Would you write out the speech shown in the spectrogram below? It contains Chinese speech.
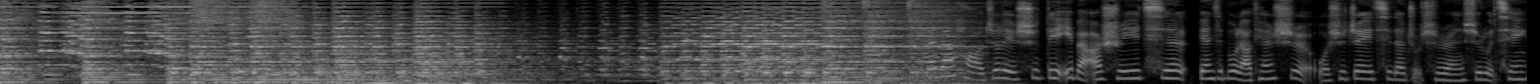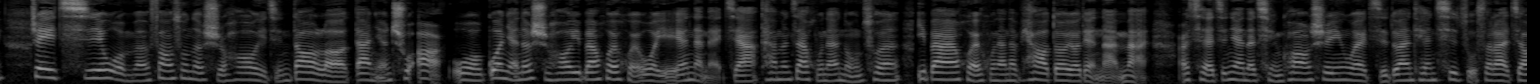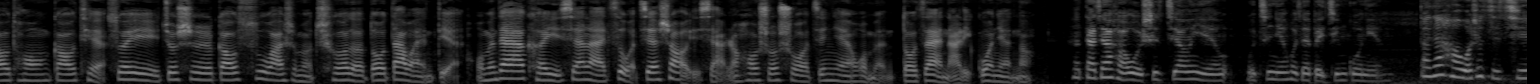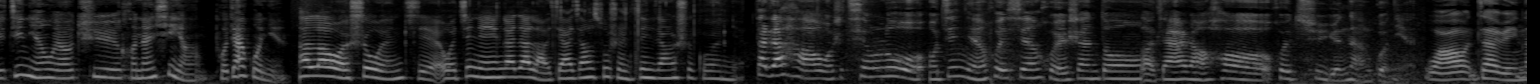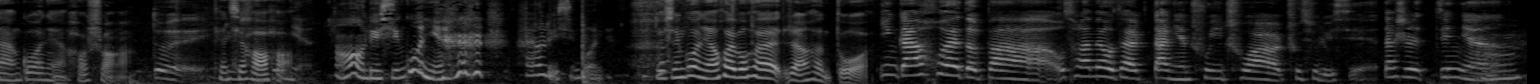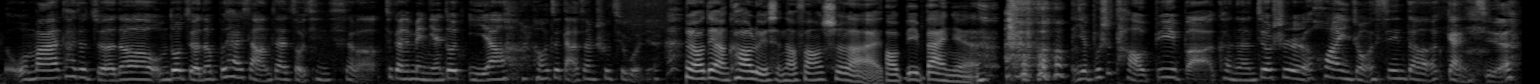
Música 这里是第一百二十一期编辑部聊天室，我是这一期的主持人徐鲁清。这一期我们放送的时候已经到了大年初二。我过年的时候一般会回我爷爷奶奶家，他们在湖南农村，一般回湖南的票都有点难买。而且今年的情况是因为极端天气阻塞了交通，高铁，所以就是高速啊什么车的都大晚点。我们大家可以先来自我介绍一下，然后说说今年我们都在哪里过年呢？那大家好，我是姜岩，我今年会在北京过年。大家好，我是子琪，今年我要去河南信阳婆家过年。Hello，我是文姐，我今年应该在老家江苏省晋江市过年。大家好，我是青露，我今年会先回山东老家，然后会去云南过年。哇哦，在云南过年好爽啊！对，天气好好。哦，旅行过年，还要旅行过年。旅行过年会不会人很多？应该会的吧。我从来没有在大年初一、初二出去旅行，但是今年我妈她就觉得，我们都觉得不太想再走亲戚了，就感觉每年都一样，然后就打算出去过年，有点靠旅行的方式来逃避拜年，也不是逃避吧，可能就是换一种新的感觉。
